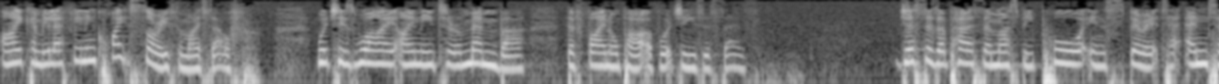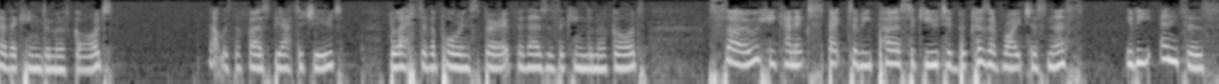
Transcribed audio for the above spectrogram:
I can be left feeling quite sorry for myself, which is why I need to remember the final part of what Jesus says. Just as a person must be poor in spirit to enter the kingdom of God, that was the first beatitude. Blessed are the poor in spirit, for theirs is the kingdom of God so he can expect to be persecuted because of righteousness if he enters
